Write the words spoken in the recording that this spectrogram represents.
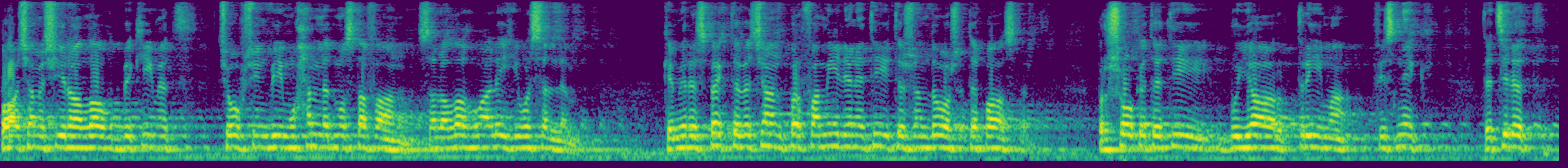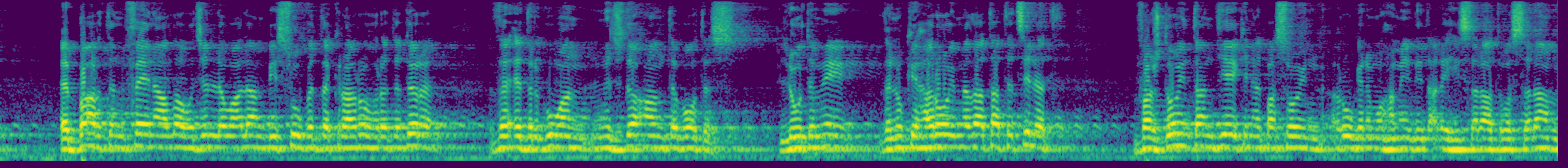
Paqja, mëshira e Allahut, bekimet qofshin mbi Muhammed Mustafan sallallahu alaihi wasallam. Kemi respekt të veçantë për familjen e tij të shëndoshë të pastër, për shokët e tij bujar, trima, fisnikë, të cilët e bartën fenë e Allahut xhalla wala mbi supet dhe kraharorët e tyre dhe e dërguan në çdo anë të botës. Lutemi dhe nuk i harrojmë edhe ata të cilët vazhdojnë ta ndjekin e pasojnë rrugën e Muhamedit alejhi salatu ves selam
